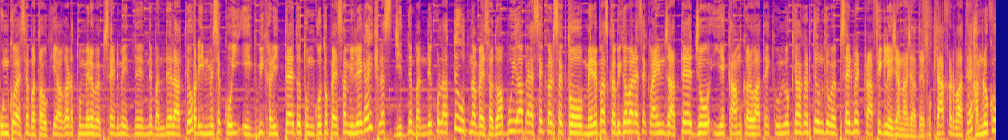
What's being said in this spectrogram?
उनको ऐसे बताओ कि अगर तुम मेरे वेबसाइट में इतने इतने बंदे लाते हो और इनमें से कोई एक भी खरीदता है तो तुमको तो पैसा मिलेगा ही। प्लस जितने बंदे को लाते हो, उतना पैसा दो। आप वही आप ऐसे कर सकते हो। मेरे पास कभी कभार ऐसे क्लाइंट्स आते हैं जो ये काम करवाते हैं कि उन लोग क्या करते हैं? उनके वेबसाइट में ट्रैफ़िक ले जाना चाहते हैं। तो क्या करवाते हैं? हम लोग को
